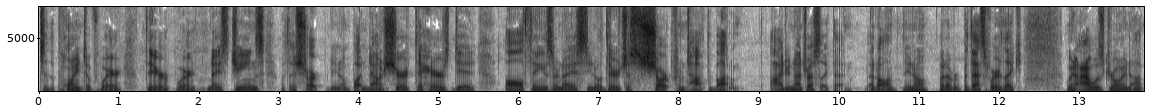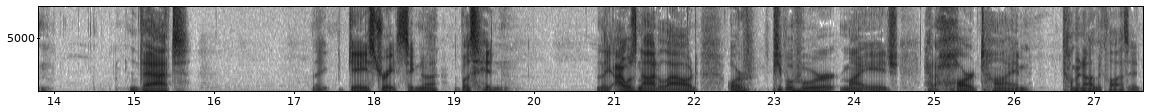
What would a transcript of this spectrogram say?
to the point of where they're wearing nice jeans with a sharp, you know, button down shirt, the hair's did, all things are nice, you know, they're just sharp from top to bottom. I do not dress like that at all, you know, whatever. But that's where like when I was growing up, that like gay straight stigma was hidden. Like I was not allowed, or people who were my age had a hard time coming out of the closet,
